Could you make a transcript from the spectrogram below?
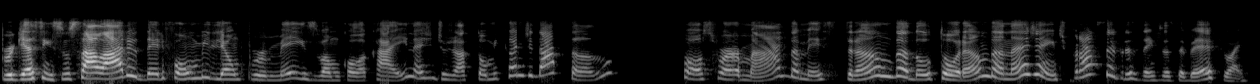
Porque, assim, se o salário dele for um milhão por mês, vamos colocar aí, né, gente? Eu já tô me candidatando. Pós-formada, mestranda, doutoranda, né, gente? Pra ser presidente da CBF, uai.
